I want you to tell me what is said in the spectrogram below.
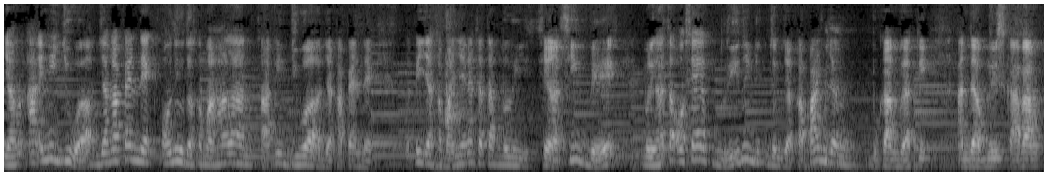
yang A ini jual jangka pendek. Oh ini udah kemahalan, tapi jual jangka pendek. Tapi jangka panjang kan tetap beli. Si, si B melihat oh saya beli ini untuk jangka panjang, bukan berarti Anda beli sekarang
